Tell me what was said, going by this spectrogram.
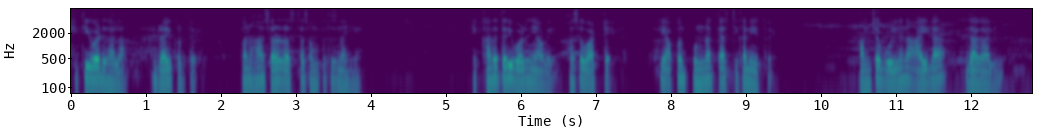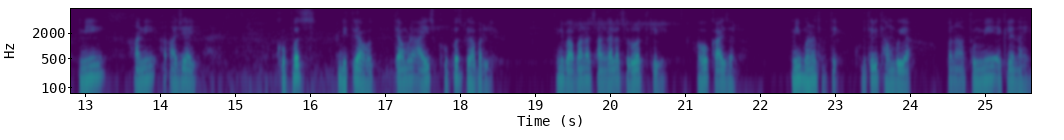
किती वेळ झाला? ड्राईव्ह करतोय. पण हा सरळ रस्ता संपतच नाही आहे एखादं तरी वळण यावे असं वाटते की आपण पुन्हा त्याच ठिकाणी येतोय. आमच्या बोलण्यानं आईला जाग आली. मी आणि आजी आई खूपच भित्रे आहोत. त्यामुळे आईच खूपच घाबरली. तिने बाबांना सांगायला सुरुवात केली. अहो काय झालं? मी म्हणत होते कुठेतरी थांबूया पण तुम्ही ऐकले नाही.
